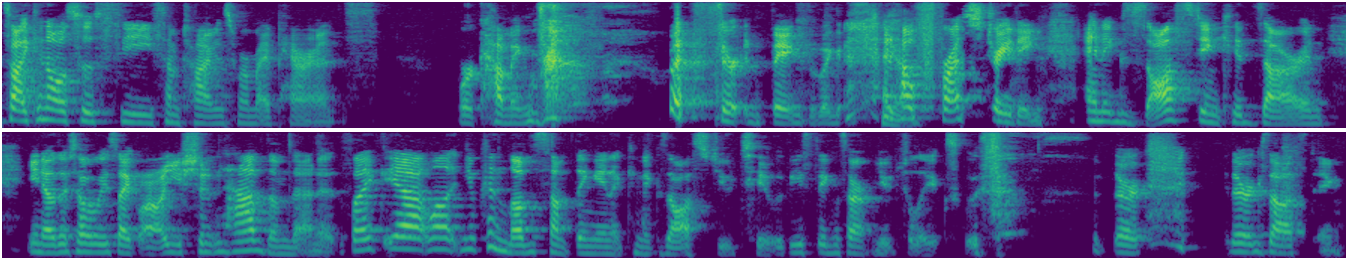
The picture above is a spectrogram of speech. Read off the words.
So I can also see sometimes where my parents were coming from certain things like and yeah. how frustrating and exhausting kids are and you know there's always like well you shouldn't have them then. It's like yeah well you can love something and it can exhaust you too. These things aren't mutually exclusive. They're they're exhausting.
